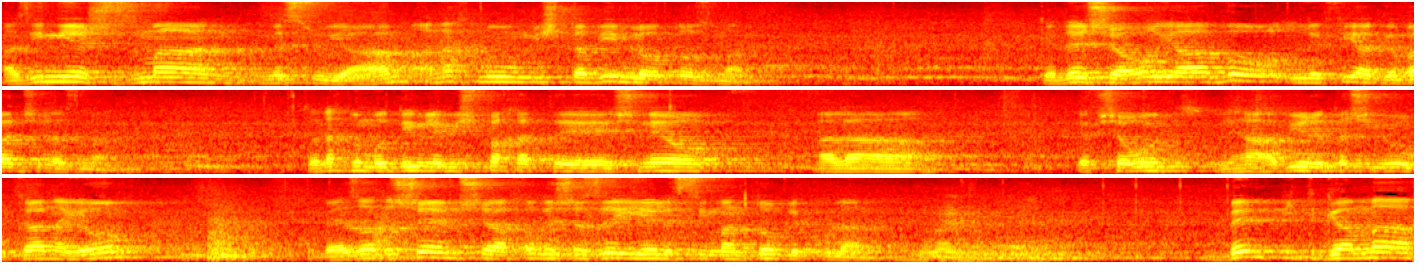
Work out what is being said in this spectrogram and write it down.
אז אם יש זמן מסוים, אנחנו משתווים לאותו זמן, כדי שהאור יעבור לפי הגוון של הזמן. אנחנו מודים למשפחת אה, שניאור על האפשרות להעביר את השיעור כאן היום, בעזרת השם שהחודש הזה יהיה לסימן טוב לכולנו. בין פתגמיו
